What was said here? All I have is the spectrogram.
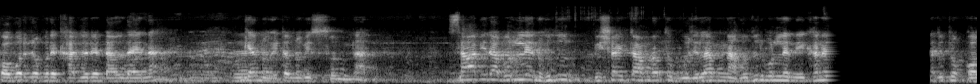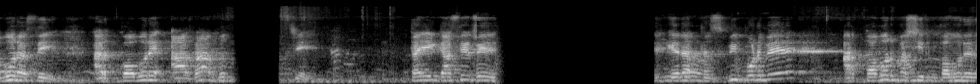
কবরের উপরে খাজুরের ডাল দেয় না? কেন? এটা নবীর সুন্নাত। সাহাবীরা বললেন হুজুর বিষয়টা আমরা তো বুঝলাম না। হুজুর বললেন এখানে দুটো কবর আছে আর কবরে আজাব হচ্ছে। তাই এই গাছের এরা তসবি পড়বে আর কবরবাসীর কবরের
